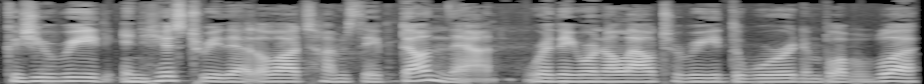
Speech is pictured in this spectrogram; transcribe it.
because you read in history that a lot of times they've done that, where they weren't allowed to read the Word and blah blah blah.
